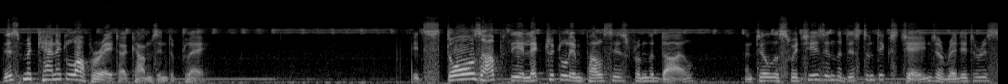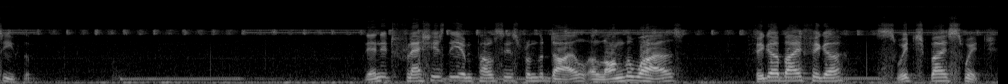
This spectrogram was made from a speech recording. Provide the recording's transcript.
this mechanical operator comes into play. It stores up the electrical impulses from the dial until the switches in the distant exchange are ready to receive them. Then it flashes the impulses from the dial along the wires, figure by figure, switch by switch.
